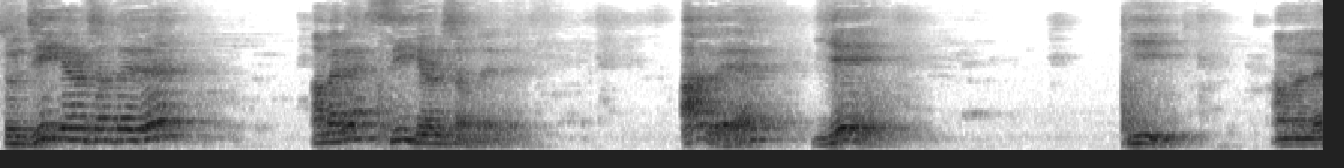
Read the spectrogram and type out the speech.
ಸೊ ಜಿಗೆ ಎರಡು ಶಬ್ದ ಇದೆ, ಆಮೇಲೆ ಸಿಗೆ ಎರಡು ಶಬ್ದ ಇದೆ. ಆದ್ರೆ ಎ, ಇ, ಆಮೇಲೆ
